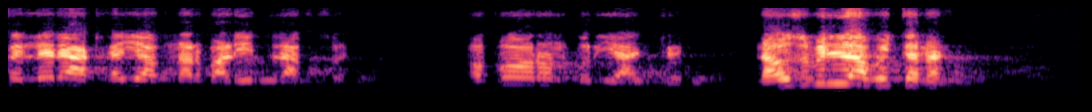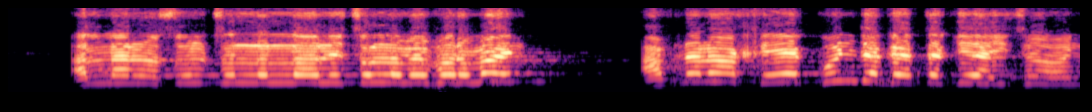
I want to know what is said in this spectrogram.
ছেলেরে আটকাইয়া আপনার বাড়িতে রাখছেন, অপহরণ করিয়া আনছেন। নাউজুবিল্লাহ হইতে না। আল্লাহ রসুল সাল্লাহ আলি সাল্লামে ফরমাইন, আপনারা খেয়ে কোন জায়গা থেকে আইছেন?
